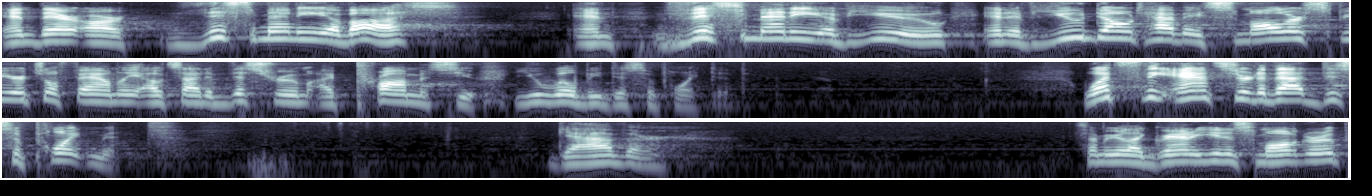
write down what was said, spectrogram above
And there are this many of us and this many of you, and if you don't have a smaller spiritual family outside of this room, I promise you, you will be disappointed. What's the answer to that disappointment? Gather. Some of you are like, Grant, are you in a small group?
